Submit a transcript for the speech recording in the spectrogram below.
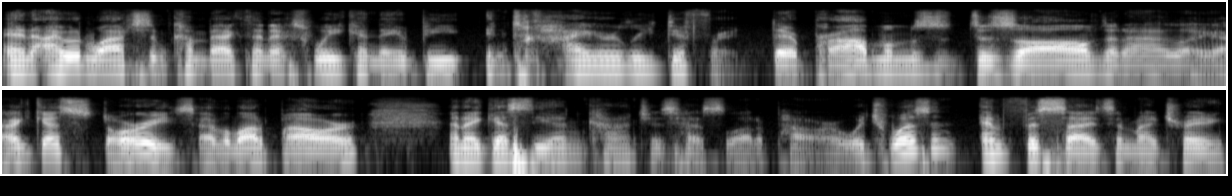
And I would watch them come back the next week and they would be entirely different. Their problems dissolved. And I was like, I guess stories have a lot of power. And I guess the unconscious has a lot of power, which wasn't emphasized in my training.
